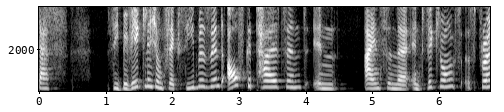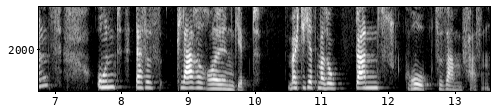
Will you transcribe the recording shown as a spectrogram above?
dass sie beweglich und flexibel sind, aufgeteilt sind in einzelne Entwicklungssprints und dass es klare Rollen gibt. Möchte ich jetzt mal so ganz grob zusammenfassen.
